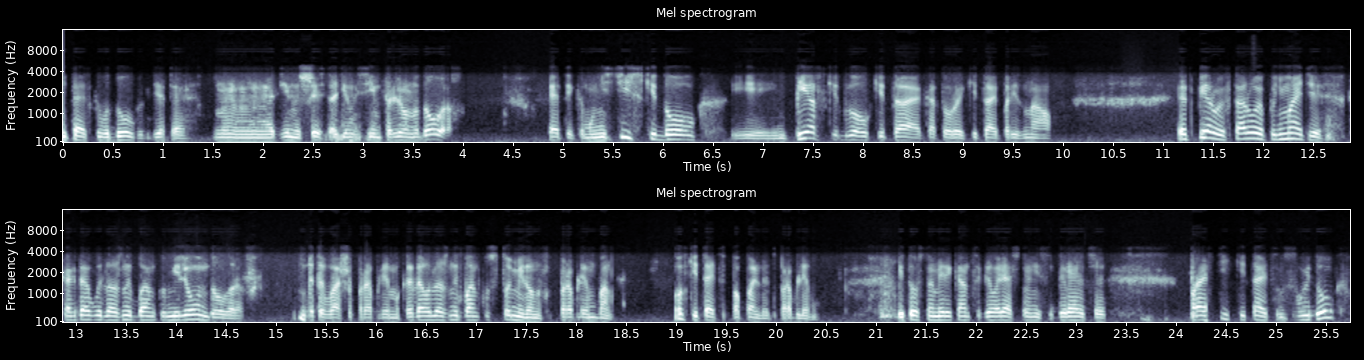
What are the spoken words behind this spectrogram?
китайского долга где-то 1,6-1,7 триллиона долларов. Это и коммунистический долг, и имперский долг Китая, который Китай признал. Это первое. Второе, понимаете, когда вы должны банку миллион долларов, это ваша проблема. Когда вы должны банку 100 миллионов, проблема банка. Вот китайцы попали на эту проблему. И то, что американцы говорят, что они собираются простить китайцам свой долг,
